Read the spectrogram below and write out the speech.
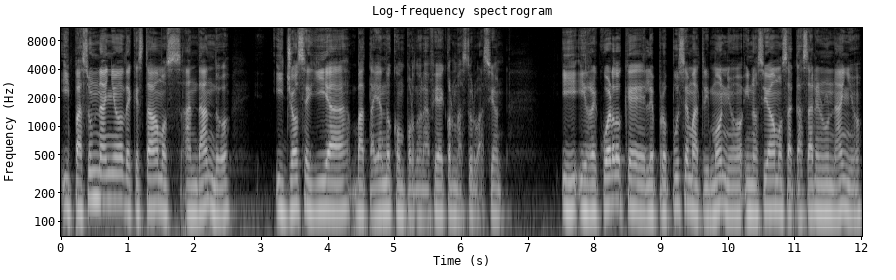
y pasó un año de que estábamos andando y yo seguía batallando con pornografía y con masturbación. Y, recuerdo que le propuse matrimonio y nos íbamos a casar en un año,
